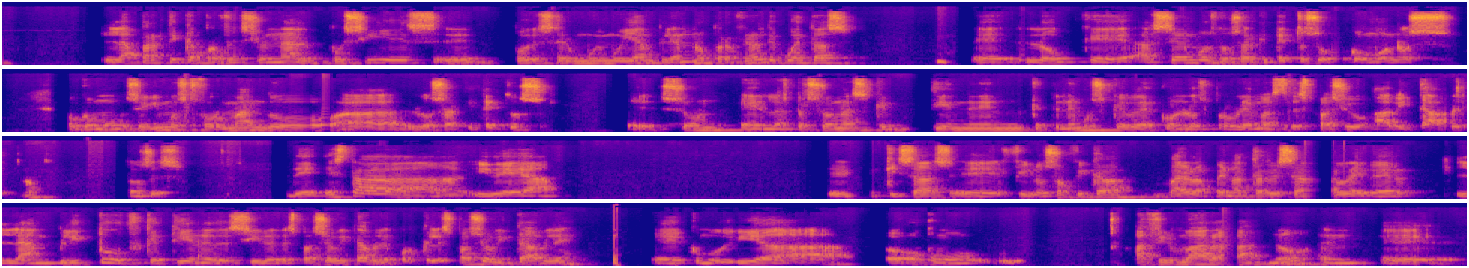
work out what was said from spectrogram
la práctica profesional, pues sí es, eh, puede ser muy, muy amplia, ¿no? Pero al final de cuentas, eh, lo que hacemos los arquitectos o como nos, o como seguimos formando a los arquitectos, eh, son en las personas que tienen, que tenemos que ver con los problemas de espacio habitable, ¿no? Entonces, de esta idea quizás filosófica, vale la pena aterrizarla y ver la amplitud que tiene decir el espacio habitable, porque el espacio habitable, eh, como diría, o, como afirmara, ¿no? En, eh,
